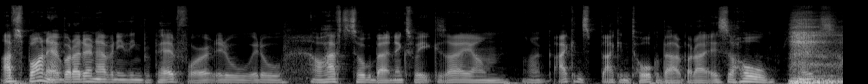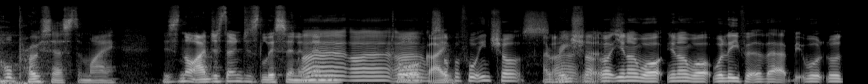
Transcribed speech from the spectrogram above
I've spun it, but I don't have anything prepared for it. It'll it'll. I'll have to talk about it next week because I um I, I can I can talk about it, but I, it's a whole. You know, it's, a whole process to my. This is not. I just don't just listen and I, then. I, talk, I I- stop at 14 shots. I Uh, reach no, well, you know what? You know what? We'll leave it at that. We'll, we'll,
